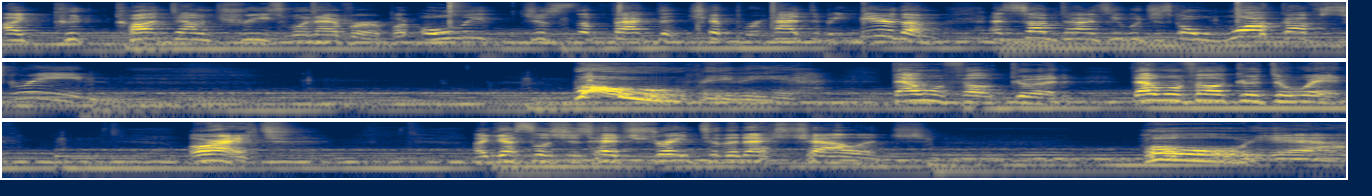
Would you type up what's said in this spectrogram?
I could cut down trees whenever, but only just the fact that Chipper had to be near them, and sometimes he would just go walk off screen. Whoa, baby! That one felt good. That one felt good to win. Alright. I guess let's just head straight into the next challenge. Oh, yeah.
